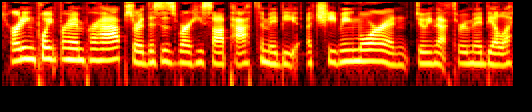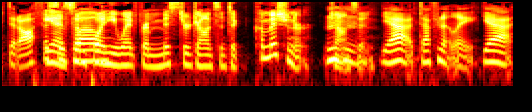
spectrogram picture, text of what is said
turning point for him, perhaps, or this is where he saw a path to maybe achieving more and doing that through maybe elected office. Yeah, at some well. point he went from Mr. Johnson to Commissioner mm-hmm. Johnson. Mm-hmm. Yeah, definitely. Yeah,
